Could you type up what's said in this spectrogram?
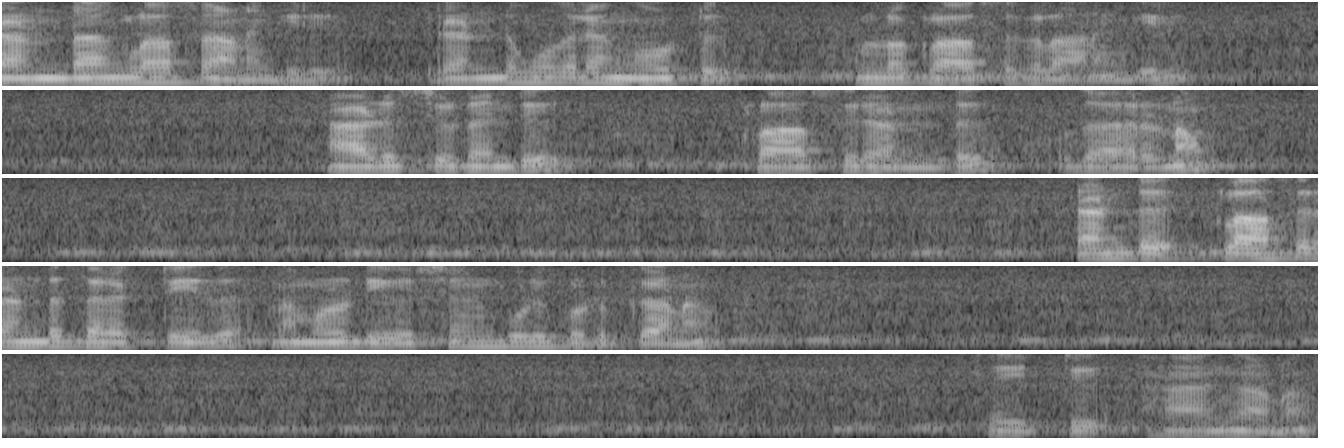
രണ്ടാം ക്ലാസ് ആണെങ്കിൽ രണ്ട് മുതൽ അങ്ങോട്ട് ഉള്ള ക്ലാസ്സുകളാണെങ്കിൽ ആഡ് സ്റ്റുഡന്റ് ക്ലാസ് രണ്ട് ഉദാഹരണം രണ്ട് ക്ലാസ് രണ്ട് സെലക്ട് ചെയ്ത് നമ്മൾ ഡിവിഷൻ കൂടി കൊടുക്കുകയാണ്. സൈറ്റ് ഹാങ്ങാണ്.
